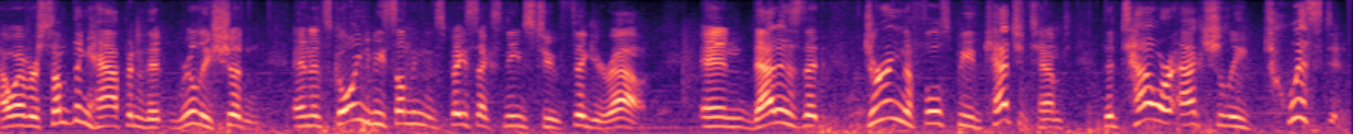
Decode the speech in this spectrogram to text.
However, something happened that really shouldn't, and it's going to be something that SpaceX needs to figure out. And that is that during the full speed catch attempt, the tower actually twisted.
